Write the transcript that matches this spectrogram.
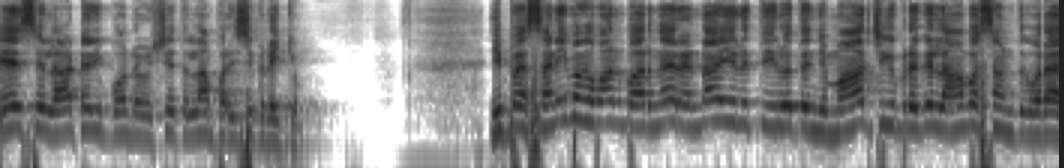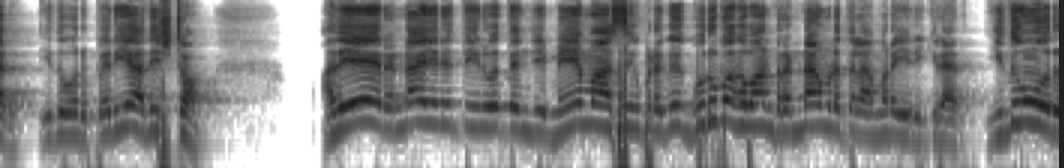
ரேஸு லாட்டரி போன்ற விஷயத்தெல்லாம் பரிசு கிடைக்கும். இப்போ சனி பகவான் பாருங்கள் ரெண்டாயிரத்தி இருபத்தஞ்சி மார்ச்சுக்கு பிறகு லாபஸ்தானத்துக்கு வரார். இது ஒரு பெரிய அதிர்ஷ்டம். அதே ரெண்டாயிரத்தி இருபத்தஞ்சி மே மாதத்துக்கு பிறகு குரு பகவான் ரெண்டாம் இடத்தில் அமர இருக்கிறார். இதுவும் ஒரு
